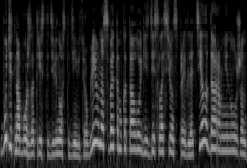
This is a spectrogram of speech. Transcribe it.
Будет набор за 399 рублей у нас в этом каталоге. Здесь лосьон спрей для тела даром не нужен.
